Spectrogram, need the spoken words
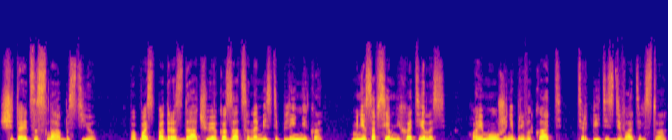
считается слабостью. Попасть под раздачу и оказаться на месте пленника мне совсем не хотелось, а ему уже не привыкать терпеть издевательства.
